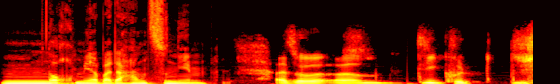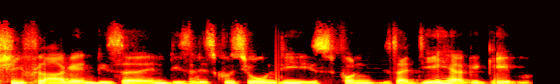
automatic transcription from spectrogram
noch mehr bei der Hand zu nehmen? Also ähm, die Kult Schieflage in dieser, in dieser Diskussion, die ist von seit jeher gegeben,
